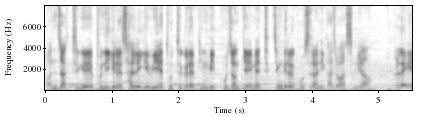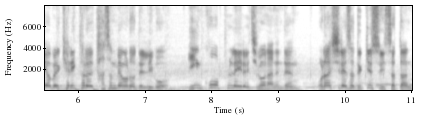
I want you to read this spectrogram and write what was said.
원작 특유의 분위기를 살리기 위해 도트 그래픽 및 고전 게임의 특징들을 고스란히 가져왔으며 플레이어블 캐릭터를 5명으로 늘리고 2인 코어 플레이를 지원하는 등 오락실에서 느낄 수 있었던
